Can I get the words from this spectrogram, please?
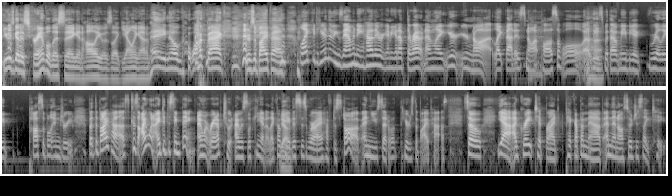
he was gonna scramble this thing, and Holly was like yelling at him, "Hey, no, walk back! There's a bypass." well, I could hear them examining how they were going to get up the route, and I'm like, "You're you're not like that is not possible. At Uh-huh. least without maybe a really possible injury." But the bypass, because I went, I did the same thing. I went right up to it. I was looking at it like, okay, Yeah. this is where I have to stop, and you said, "Well, here's the bypass." So yeah, a great tip, Brad. Pick up a map, and then also just like take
